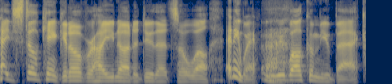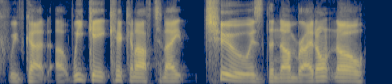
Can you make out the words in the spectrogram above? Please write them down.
I, still can't get over how you know how to do that so well. Anyway, we welcome you back. We've got uh, week eight kicking off tonight. Two is the number. I don't know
